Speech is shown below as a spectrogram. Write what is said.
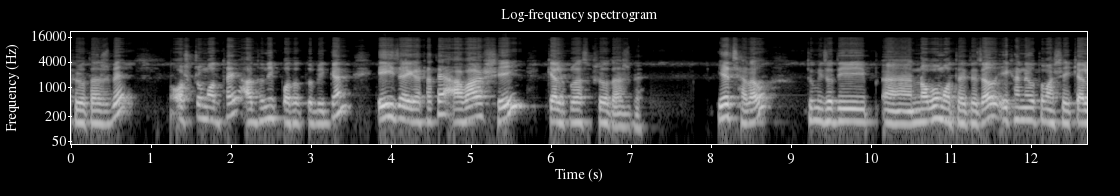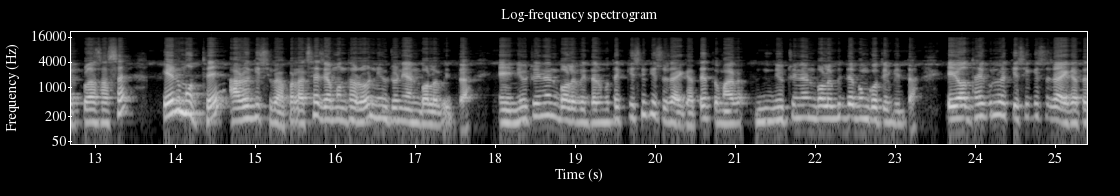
ফেরত আসবে। অষ্টম অধ্যায়, আধুনিক পদার্থবিজ্ঞান, এই জায়গাটাতে আবার সেই ক্যালকুলাস ফেরত আসবে। এছাড়াও তুমি যদি নবম অধ্যায়তে যাও, এখানেও তোমার সেই ক্যালকুলাস আছে। এর মধ্যে আরও কিছু ব্যাপার আছে, যেমন ধরো নিউটনিয়ান বলবিদ্যা। এই নিউটনিয়ান বলবিদ্যার মধ্যে কিছু কিছু জায়গাতে তোমার নিউটনিয়ান বলবিদ্যা এবং গতিবিদ্যা। এই অধ্যায়গুলোর কিছু কিছু জায়গাতে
